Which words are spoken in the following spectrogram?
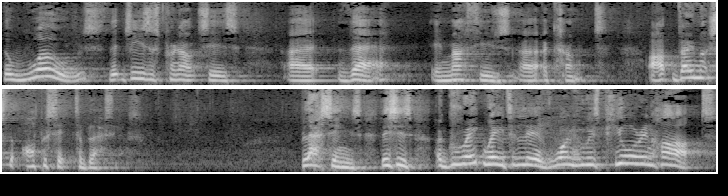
The woes that Jesus pronounces uh, there in Matthew's uh, account are very much the opposite to blessings. Blessings, this is a great way to live, one who is pure in heart.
